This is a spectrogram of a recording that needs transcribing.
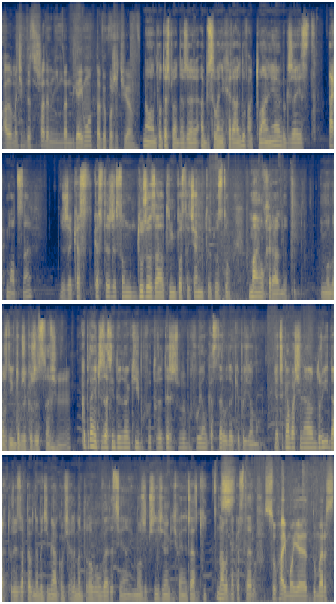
ale w momencie, gdy zszedłem nim do endgame'u, to go porzuciłem. No to też prawda, że abisowanie heraldów aktualnie w grze jest tak mocne, że kas kasterzy są dużo za tymi postaciami, które po prostu mają heraldy i mogą z nich dobrze korzystać. Mhm. Tylko pytanie, czy zacznie jakieś buffy, które też wybuffują kasterów do takiego poziomu. Ja czekam właśnie na druida, który zapewne będzie miał jakąś elementalową wersję i może przynieść nam jakieś fajne czarki, nawet na kasterów. Słuchaj, moje dumers,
